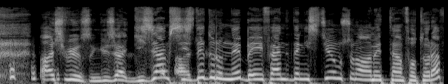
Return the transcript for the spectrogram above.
Açmıyorsun güzel. Gizem sizde durum ne? Beyefendiden istiyor musun Ahmet'ten fotoğraf?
